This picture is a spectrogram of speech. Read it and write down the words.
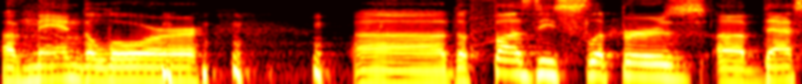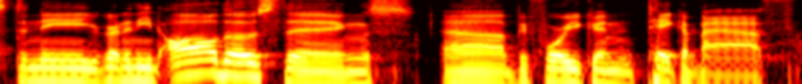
of Mandalore. uh, the fuzzy slippers of destiny. You're going to need all those things uh, before you can take a bath,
